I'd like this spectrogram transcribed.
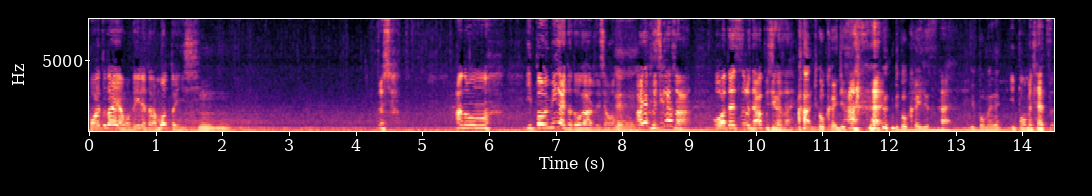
ホワイトダイヤモンド入れたらもっといいし。うんうんよいしょ。あのー、一本目磨いた動画あるでしょ？ええあれ、藤川さん、お渡しするんでアップしてください。あ了解ですあはい。了解です はい。一歩目ね一本目のやつ。よ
